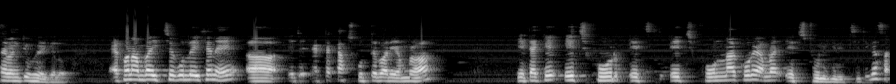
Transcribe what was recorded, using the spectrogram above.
সেভেন্টি হয়ে গেল। এখন আমরা ইচ্ছে করলে এখানে একটা কাজ করতে পারি আমরা। এটাকে এইচ ফোর এইচ ফোর না করে আমরা এইচ টু লিখে দিচ্ছি, ঠিক আছে?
